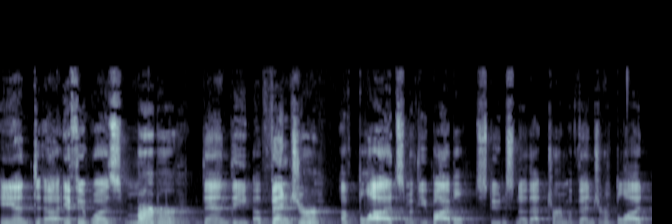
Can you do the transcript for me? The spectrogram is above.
And uh, if it was murder, then the avenger of blood, some of you Bible students know that term, avenger of blood,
